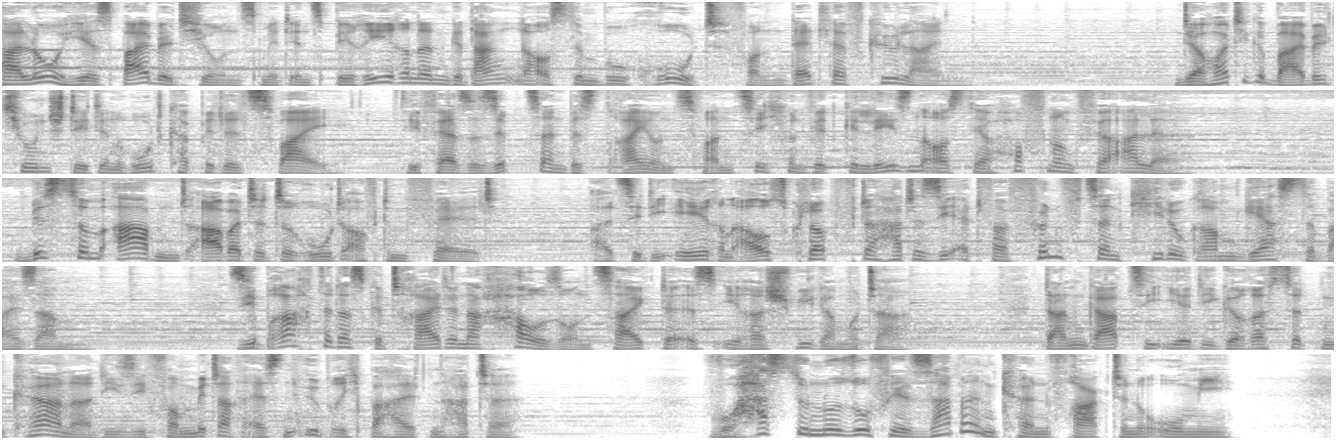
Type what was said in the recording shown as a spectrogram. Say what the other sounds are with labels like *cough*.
Hallo, hier ist Bibletunes mit inspirierenden Gedanken aus dem Buch Ruth von Detlef Kühlein. Der heutige Bibletune steht in Ruth Kapitel 2, die Verse 17 bis 23 und wird gelesen aus der Hoffnung für alle. Bis zum Abend arbeitete Ruth auf dem Feld. Als sie die Ähren ausklopfte, hatte sie etwa 15 Kilogramm Gerste beisammen. Sie brachte das Getreide nach Hause und zeigte es ihrer Schwiegermutter. Dann gab sie ihr die gerösteten Körner, die sie vom Mittagessen übrig behalten hatte. Wo hast du nur so viel sammeln können? fragte Naomi.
